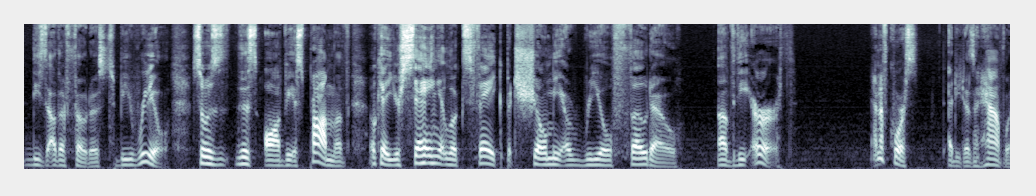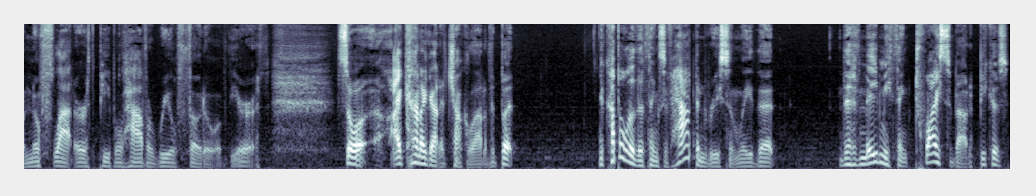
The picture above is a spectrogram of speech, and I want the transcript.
these other photos to be real. So is this obvious problem of, okay, you're saying it looks fake, but show me a real photo of the Earth. And of course, Eddie doesn't have one. No flat Earth people have a real photo of the Earth. So I kind of got a chuckle out of it. But a couple other things have happened recently that that have made me think twice about it because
